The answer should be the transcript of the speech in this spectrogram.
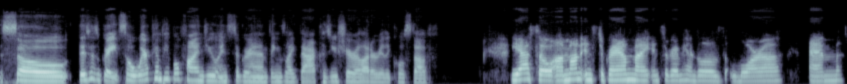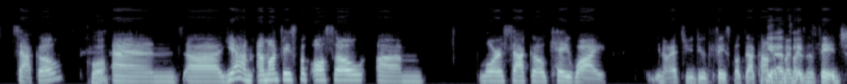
so this is great. So where can people find you? Instagram, things like that, because you share a lot of really cool stuff. Yeah, so I'm on Instagram. My Instagram handle is Laura M Sacco. Cool. And uh, yeah, I'm, I'm, on Facebook also. Um, Laura Sacco KY. You know, after you do the Facebook.com, yeah, it's my like... business page.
